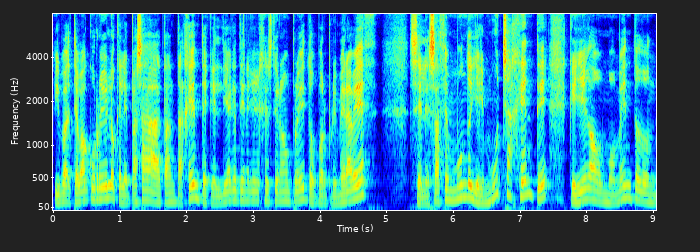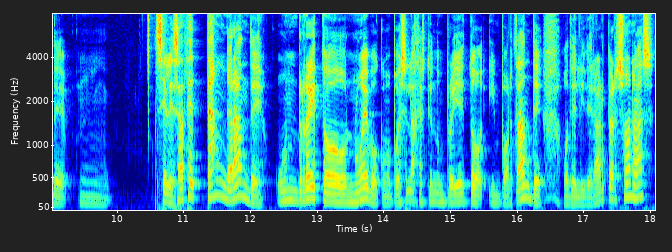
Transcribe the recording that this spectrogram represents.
Y te va a ocurrir lo que le pasa a tanta gente, que el día que tiene que gestionar un proyecto por primera vez, se les hace un mundo y hay mucha gente que llega a un momento donde... Mm, se les hace tan grande un reto nuevo como puede ser la gestión de un proyecto importante o de liderar personas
